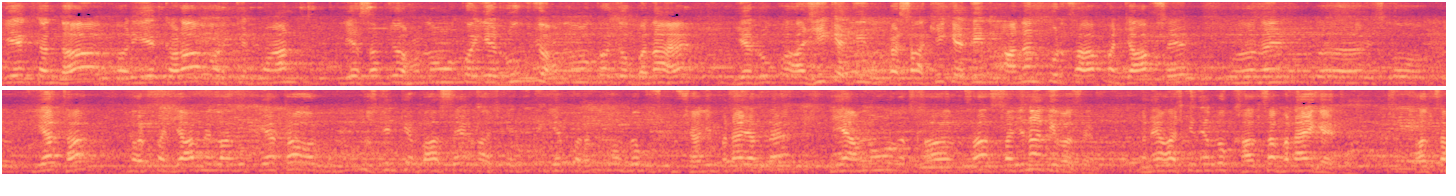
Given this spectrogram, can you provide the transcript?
ये कंधा और ये कड़ा और कृपान ये सब जो हम लोगों को, ये रूप जो हम लोगों का जो बना है, ये रूप आज ही के दिन, बैसाखी के दिन आनंदपुर साहब पंजाब से उन्होंने इसको किया था और पंजाब में लागू किया था और उस दिन के बाद से आज के दिन ये पर्व को हम लोग खुशहाली मनाया जाता है। ये हम लोगों का खालसा सजना दिवस है। मैंने आज के दिन हम लोग खालसा बनाए गए थे। खालसा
